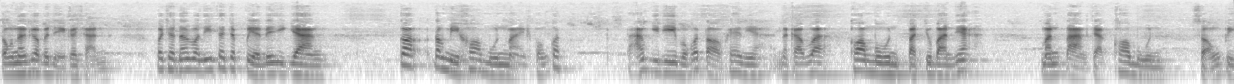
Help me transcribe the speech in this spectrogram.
ตรงนั้นก็เป็นเอกฉัน เพราะฉะนั้นวันนี้ถ้าจะเปลี่ยนเป็นอีกอย่าง ก็ต้องมีข้อมูลใหม่ ผมก็ถามกี่ดีผมก็ตอบแค่เนี้ยนะครับว่าข้อมูลปัจจุบันเนี้ยมันต่างจากข้อมูลสองปี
